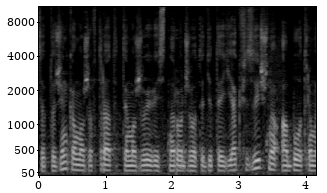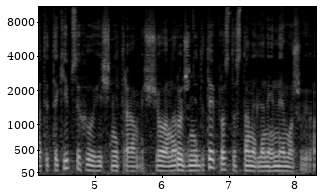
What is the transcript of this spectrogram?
Тобто жінка може втратити можливість народжувати дітей як фізично, або отримати такі психологічні травми, що народження дітей просто стане для неї неможливим.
